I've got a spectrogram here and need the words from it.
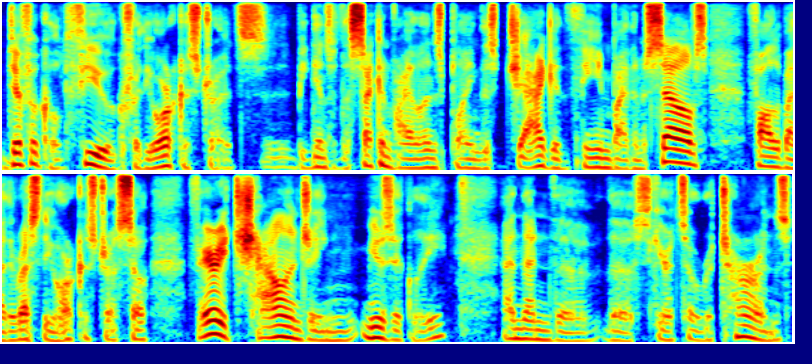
difficult fugue for the orchestra. It's, it begins with the second violins playing this jagged theme by themselves, followed by the rest of the orchestra. So very challenging musically. And then the, the scherzo returns.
